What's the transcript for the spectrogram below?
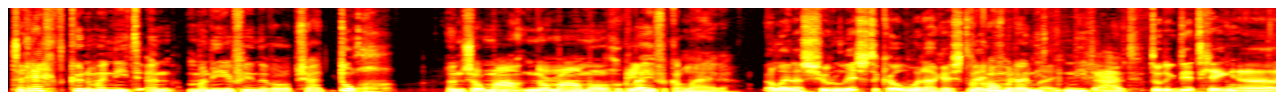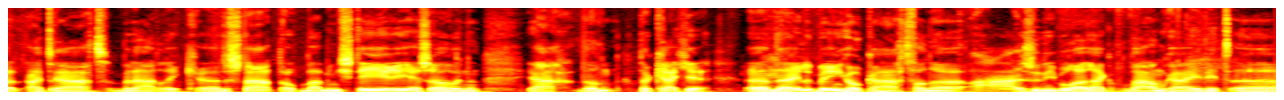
terecht? Kunnen we niet een manier vinden waarop zij toch een zo ma- normaal mogelijk leven kan leiden? Alleen als journalisten komen we daar geen We streep komen daar niet, niet uit. Toen ik dit ging, eh, uiteraard benader ik eh, de staat, het openbaar ministerie en zo. En dan, ja, dan, dan krijg je eh, de hele bingo kaart van, eh, ah, is het niet belangrijk? Of waarom ga je dit eh,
